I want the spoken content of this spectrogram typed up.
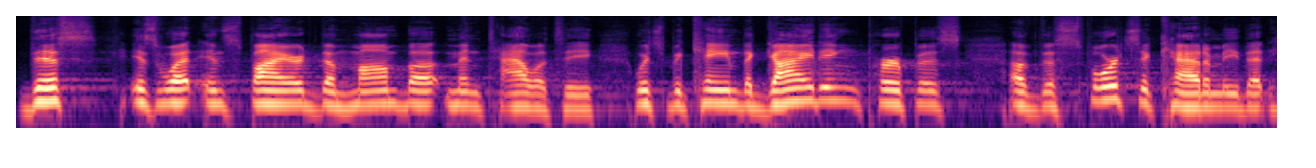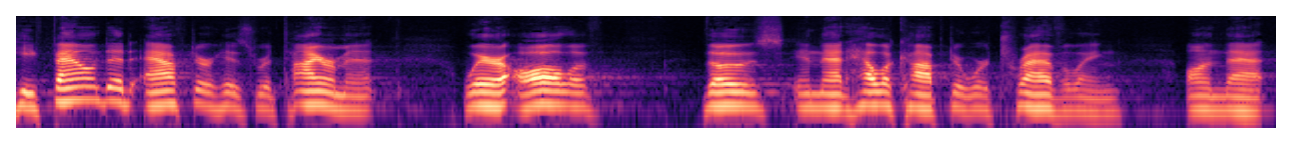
This is what inspired the Mamba mentality, which became the guiding purpose of the sports academy that he founded after his retirement, where all of those in that helicopter were traveling on that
